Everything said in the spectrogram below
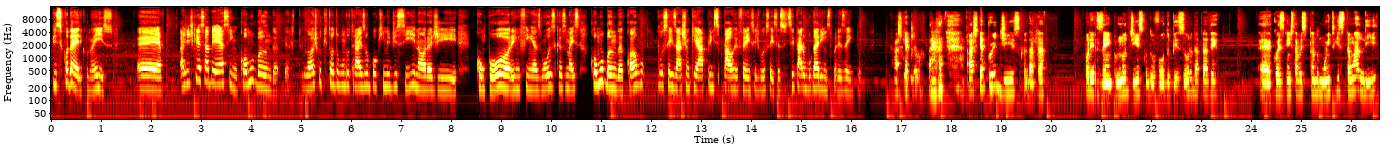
psicodélico, não é isso? É, a gente queria saber, assim, como banda. Lógico que todo mundo traz um pouquinho de si na hora de compor, enfim, as músicas, mas como banda, qual vocês acham que é a principal referência de vocês? Vocês citaram Bugarins, por exemplo. Acho que é por, acho que é por disco. Dá pra, por exemplo, no disco do Voo do Besouro, dá pra ver é, coisas que a gente estava escutando muito que estão ali,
